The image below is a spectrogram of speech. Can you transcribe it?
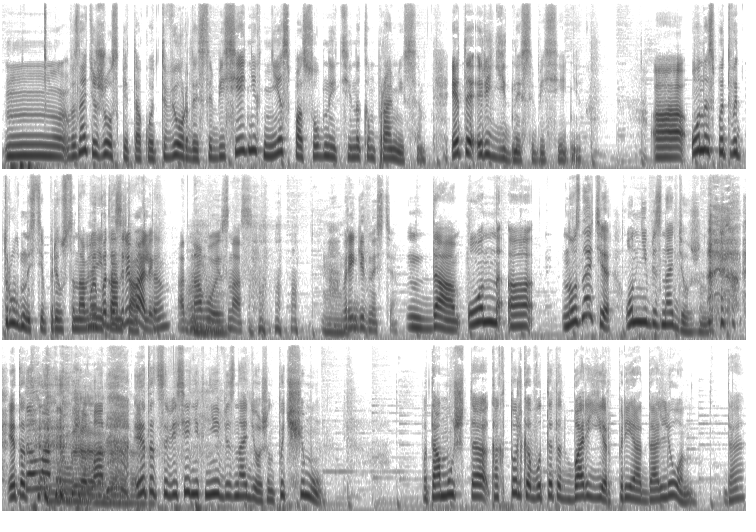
вы знаете, жесткий такой твердый собеседник, не способный идти на компромиссы. Это ригидный собеседник. А, Он испытывает трудности при установлении Мы подозревали контакта. одного из нас в ригидности. Да, он, а, но знаете, он не безнадежен. Этот, Да ладно уже, ладно. этот собеседник не безнадежен. Почему? Потому что как только вот этот барьер преодолен, да,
